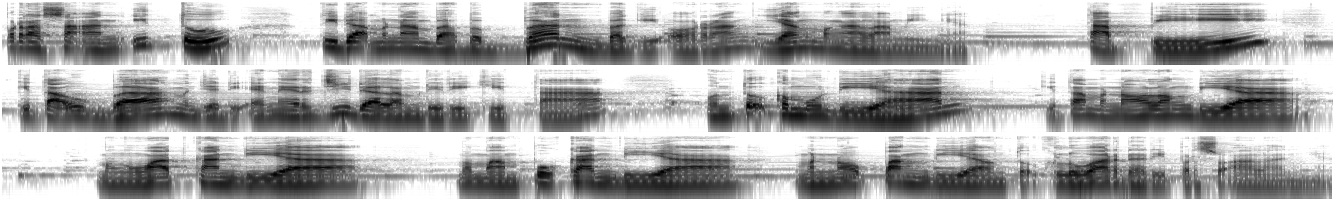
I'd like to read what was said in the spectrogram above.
perasaan itu tidak menambah beban bagi orang yang mengalaminya. Tapi kita ubah menjadi energi dalam diri kita untuk kemudian kita menolong dia, menguatkan dia, memampukan dia, menopang dia untuk keluar dari persoalannya.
